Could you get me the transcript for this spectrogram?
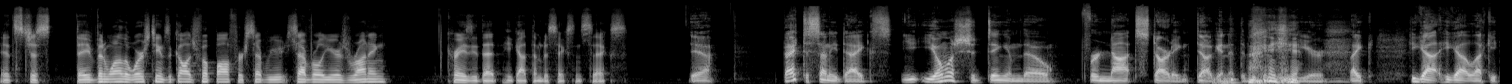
it's just they've been one of the worst teams in college football for several several years running. Crazy that he got them to six and six. Yeah. Back to Sonny Dykes. You, you almost should ding him though for not starting Duggan at the beginning of the year. Like he got he got lucky.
